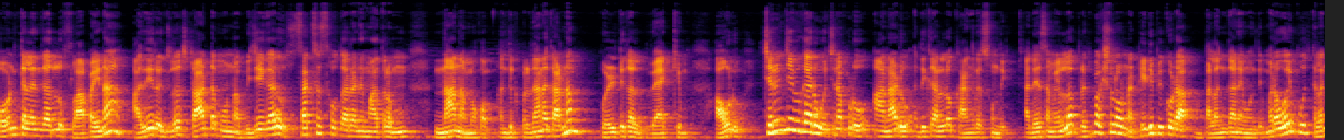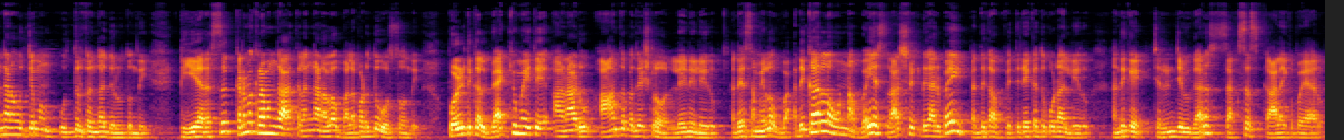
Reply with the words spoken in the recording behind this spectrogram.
పవన్ కళ్యాణ్ గారు ఫ్లాప్ అయినా అదే రోజులో స్టార్ట్ ఉన్న విజయ్ గారు సక్సెస్ అవుతారని మాత్రం నా నమ్మకం. అందుకు ప్రధాన కారణం పొలిటికల్ వ్యాక్యూమ్ అవును చిరంజీవి గారు వచ్చినప్పుడు ఆనాడు అధికారంలో కాంగ్రెస్ ఉంది. అదే సమయంలో ప్రతిపక్షంలో ఉన్న టీడీపీ కూడా బలంగానే ఉంది. మరోవైపు తెలంగాణ ఉద్యమం ఉధృతంగా జరుగుతుంది. టీఆర్ఎస్ క్రమక్రమంగా తెలంగాణలో బలపడుతూ వస్తోంది. పొలిటికల్ వ్యాక్యూమ్ అయితే ఆనాడు ఆంధ్రప్రదేశ్లో లేనే లేదు. అదే సమయంలో అధికారంలో ఉన్న వైఎస్ రాజశేఖర గారిపై పెద్దగా వ్యతిరేకత కూడా లేదు. అందుకే చిరంజీవి గారు సక్సెస్ కాలేకపోయారు.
